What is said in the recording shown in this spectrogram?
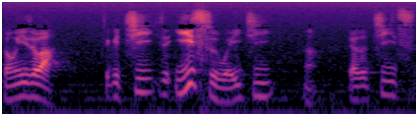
懂意思吧？这个基是以此为基啊，叫做基此。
